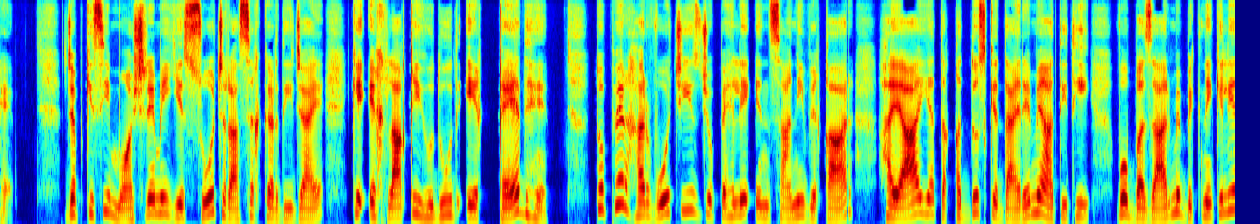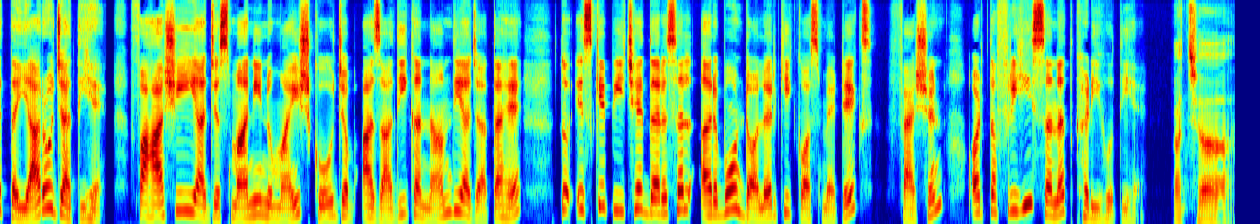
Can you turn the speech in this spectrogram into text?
ہے۔ جب کسی معاشرے میں یہ سوچ راسخ کر دی جائے کہ اخلاقی حدود ایک قید ہیں، تو پھر ہر وہ چیز جو پہلے انسانی وقار، حیا یا تقدس کے دائرے میں آتی تھی، وہ بازار میں بکنے کے لیے تیار ہو جاتی ہے۔ فحاشی یا جسمانی نمائش کو جب آزادی کا نام دیا جاتا ہے، تو اس کے پیچھے دراصل اربوں ڈالر کی کاسمیٹکس، فیشن اور تفریحی صنعت کھڑی ہوتی ہے۔ اچھا۔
